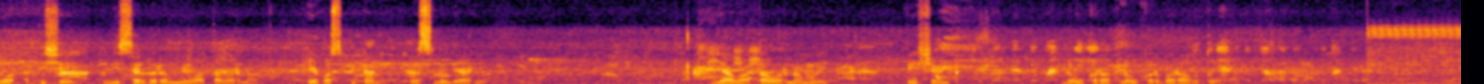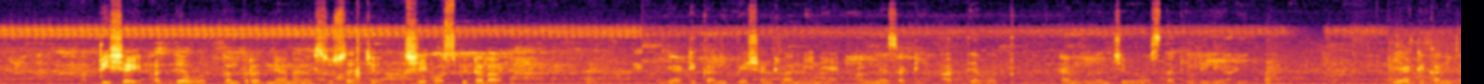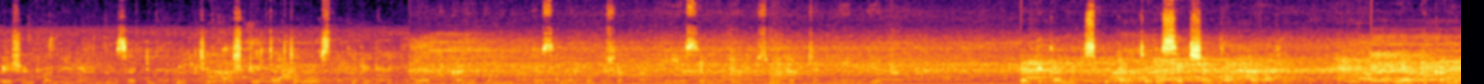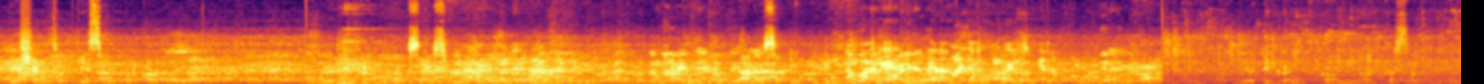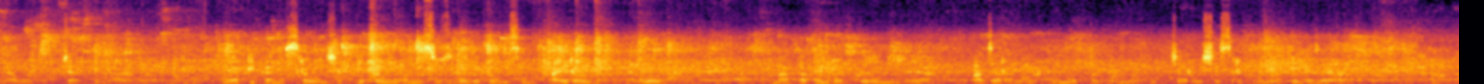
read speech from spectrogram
व अतिशय निसर्गरम्य वातावरणात हे हॉस्पिटल वसलेले आहे. या वातावरणामुळे पेशंट लवकरात लवकर बरा होतो. अतिशय अद्ययावत तंत्रज्ञानाने सुसज्ज असे हॉस्पिटल आहे. या ठिकाणी पेशंटला नेणे आणण्यासाठी अद्ययावत ॲम्ब्युलन्सची व्यवस्था केलेली आहे. या ठिकाणी पेशंटला नेणे आणण्यासाठी व्हीलचेअर व स्ट्रेचरची व्यवस्था केलेली आहे. या ठिकाणी तुम्ही माझ्यासमोर बघू शकता की एस एम टी हॉस्पिटलचे मेन गेट आहे. या ठिकाणी हॉस्पिटलचे रिसेप्शन काउंटर आहे. या ठिकाणी पेशंटचा केस पेपर काढला जातो. या ठिकाणी एक्सरे यासाठी बिलिंग या ठिकाणी कान नाक कसा यावर उपचार केला या ठिकाणी श्रवणशक्ती कमी होणे सुजलेले टॉन्सिन थायरॉईड व नाकातून रक्त येणे या आजारांवर गुणवत्तापूर्ण उपचार व शस्त्रक्रिया केल्या जातात.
